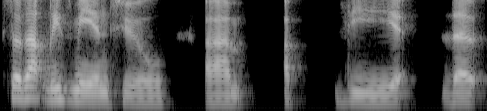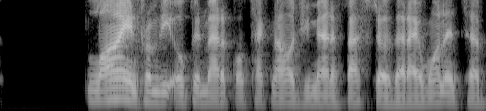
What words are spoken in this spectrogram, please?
So that leads me into um, a, the, the line from the Open Medical Technology Manifesto that I wanted to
